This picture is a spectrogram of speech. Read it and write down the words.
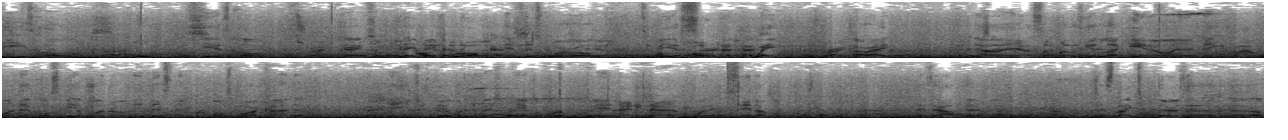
These hoes is hoes. Okay? They've been groomed in this world to be a certain way. All right? Now, yeah, some brothers get lucky, you know, and they can find one that wants to be up under them. They listening for the most part, kind of. And you just deal with it the best you can. But for them, man, 99% of them is out there, man. Just like two thirds of, of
